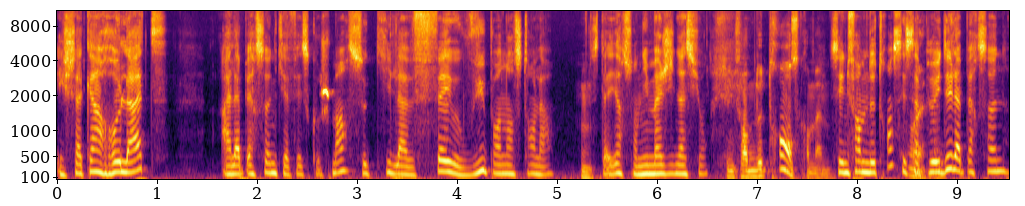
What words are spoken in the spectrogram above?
et chacun relate à la personne qui a fait ce cauchemar ce qu'il a fait ou vu pendant ce temps-là, Hmm. c'est-à-dire son imagination. C'est une forme de transe quand même. C'est une forme de transe et ça peut aider la personne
